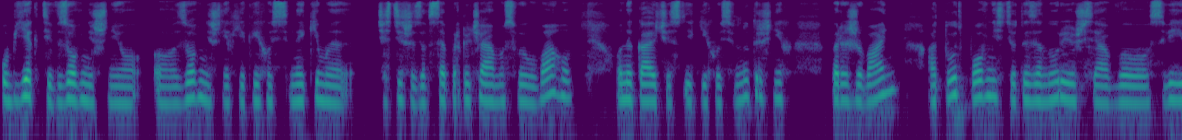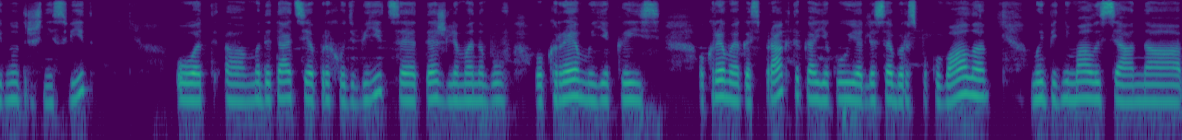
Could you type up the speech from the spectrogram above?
об'єктів е, зовнішніх якихось, на які ми частіше за все переключаємо свою увагу, уникаючи якихось внутрішніх переживань, а тут повністю ти занурюєшся в свій внутрішній світ. От, е, медитація при ходьбі це теж для мене був окремий якийсь окрема якась практика, яку я для себе розпакувала. Ми піднімалися на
